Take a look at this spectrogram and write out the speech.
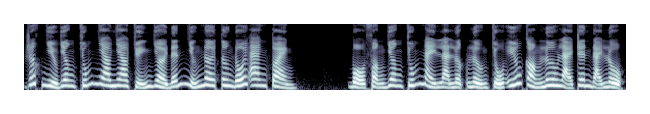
Rất nhiều dân chúng nhao nhao chuyển dời đến những nơi tương đối an toàn. Bộ phận dân chúng này là lực lượng chủ yếu còn lưu lại trên đại lục.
